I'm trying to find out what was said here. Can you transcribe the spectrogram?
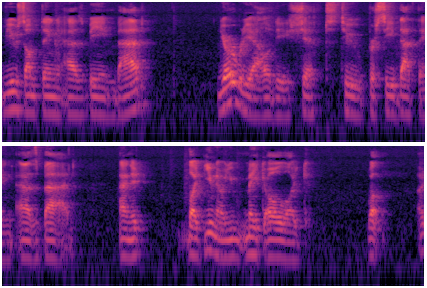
view something as being bad, your reality shifts to perceive that thing as bad. And it, like, you know, you make all, like, well, I,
